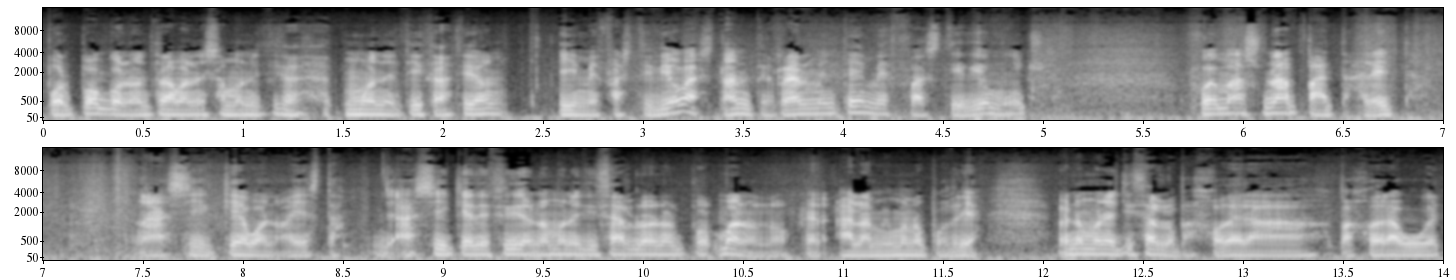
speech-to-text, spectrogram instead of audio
por poco no entraba en esa monetización y me fastidió bastante, realmente me fastidió mucho. Fue más una pataleta. Así que bueno, ahí está. Así que he decidido no monetizarlo, bueno, no, ahora mismo no podría, pero no monetizarlo para joder a, para joder a Google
